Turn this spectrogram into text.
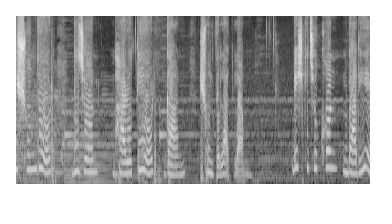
ভারী সুন্দর দুজন ভারতীয়র গান শুনতে লাগলাম। বেশ কিছুক্ষণ দাঁড়িয়ে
